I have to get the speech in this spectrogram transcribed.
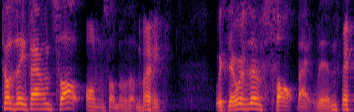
Because they found salt on some of them, right? Which there was no salt back then.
